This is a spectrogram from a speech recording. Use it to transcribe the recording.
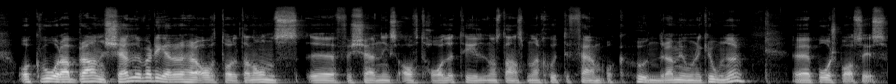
Och våra branschkällor värderar det här avtalet, annonsförsäljningsavtalet, till någonstans mellan 75 och 100 miljoner kronor på årsbasis.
